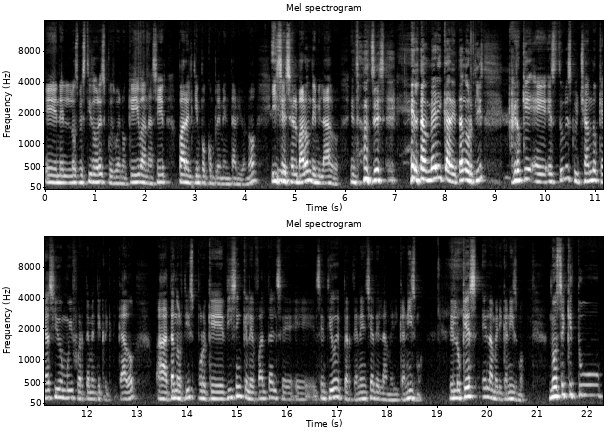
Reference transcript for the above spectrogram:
en los vestidores, pues bueno, qué iban a hacer para el tiempo complementario, ¿no? Y se salvaron de milagro. Entonces, el América de Tan Ortiz, creo que eh, estuve escuchando que ha sido muy fuertemente criticado a Tan Ortiz porque dicen que le falta el, eh, el sentido de pertenencia del americanismo, de lo que es el americanismo. No sé qué tú,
